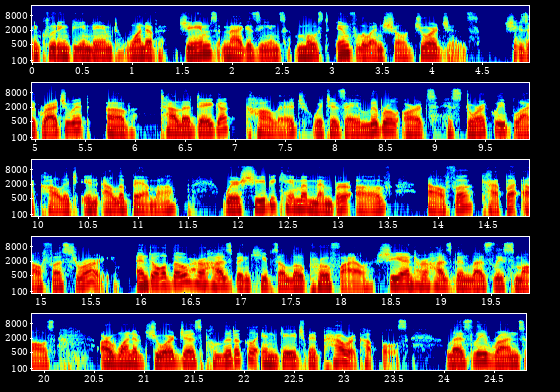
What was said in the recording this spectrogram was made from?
including being named one of James Magazine's most influential Georgians. She's a graduate of Talladega College, which is a liberal arts historically black college in Alabama, where she became a member of Alpha Kappa Alpha sorority. And although her husband keeps a low profile, she and her husband, Leslie Smalls, are one of Georgia's political engagement power couples. Leslie runs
